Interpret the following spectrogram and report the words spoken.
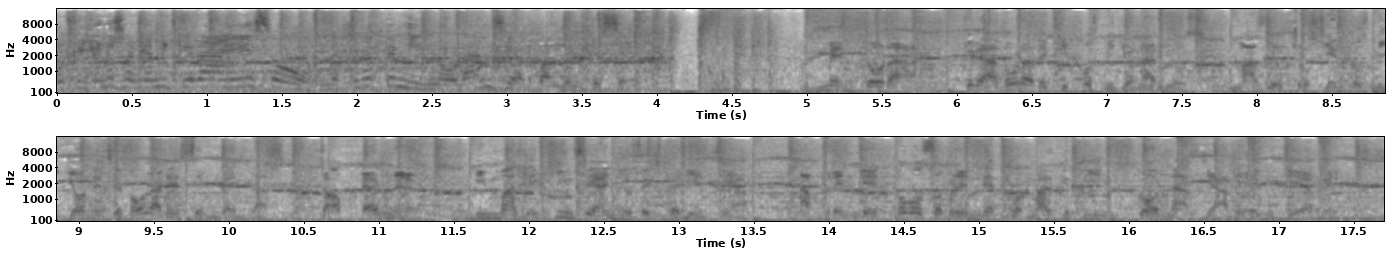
porque yo no sabía ni qué era eso. Imagínate mi ignorancia cuando empecé. Mentora, creadora de equipos millonarios, más de 800 millones de dólares en ventas, top earner y más de 15 años de experiencia. Aprende todo sobre network marketing con Asiade Gutiérrez.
